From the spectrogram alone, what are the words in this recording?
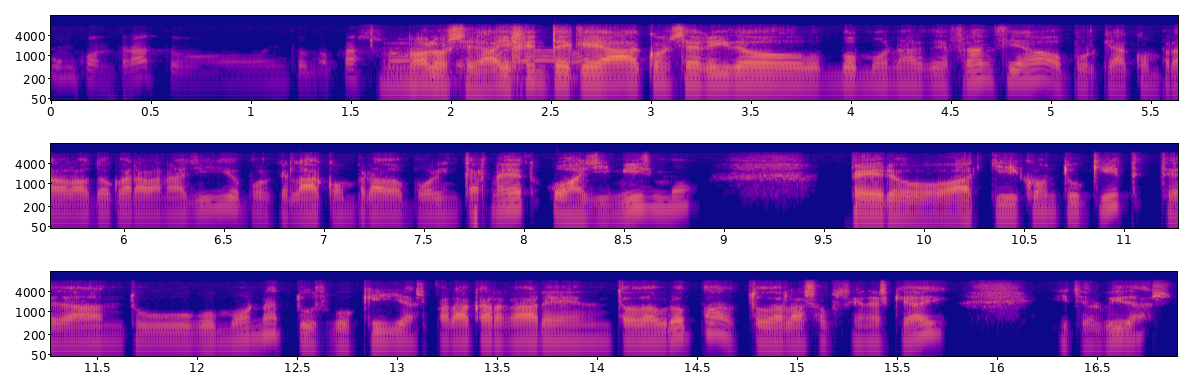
un contrato, en todo caso. No lo sé, hay gente que ha conseguido bombonas de Francia o porque ha comprado la autocaravana allí o porque la ha comprado por internet o allí mismo, pero aquí con tu kit te dan tu bombona, tus boquillas para cargar en toda Europa, todas las opciones que hay y te olvidas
